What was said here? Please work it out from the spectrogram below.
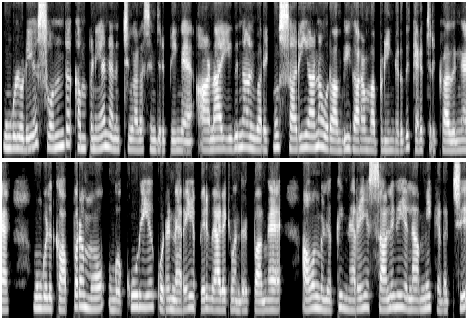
உங்களுடைய சொந்த கம்பெனியா நினச்சி வேலை செஞ்சிருப்பீங்க. ஆனா, இதுநாள் வரைக்கும் சரியான ஒரு அங்கீகாரம் அப்படிங்கிறது கிடைச்சிருக்காதுங்க. உங்களுக்கு அப்புறமும் உங்க கூடயே கூட நிறைய பேர் வேலைக்கு வந்திருப்பாங்க. அவங்களுக்கு நிறைய சலுகை எல்லாமே கிடைச்சு,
